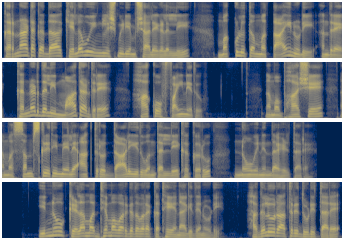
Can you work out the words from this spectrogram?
ಕರ್ನಾಟಕದ ಕೆಲವು ಇಂಗ್ಲಿಷ್ ಮೀಡಿಯಂ ಶಾಲೆಗಳಲ್ಲಿ ಮಕ್ಕಳು ತಮ್ಮ ತಾಯಿನುಡಿ ಅಂದ್ರೆ ಕನ್ನಡದಲ್ಲಿ ಮಾತಾಡಿದ್ರೆ ಹಾಕೋ ಫೈನ್ ಇದು. ನಮ್ಮ ಭಾಷೆ, ನಮ್ಮ ಸಂಸ್ಕೃತಿ ಮೇಲೆ ಆಗ್ತಿರೋ ದಾಳಿ ಇದು ಅಂತ ಲೇಖಕರು ನೋವಿನಿಂದ ಹೇಳ್ತಾರೆ. ಇನ್ನೂ ಕೆಳಮಧ್ಯಮ ವರ್ಗದವರ ಕಥೆ ಏನಾಗಿದೆ ನೋಡಿ. ಹಗಲು ರಾತ್ರಿ ದುಡಿತಾರೆ.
